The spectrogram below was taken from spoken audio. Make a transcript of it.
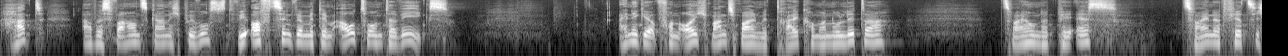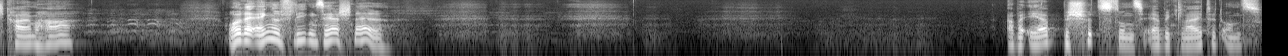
hat, aber es war uns gar nicht bewusst. Wie oft sind wir mit dem Auto unterwegs? Einige von euch manchmal mit 3,0 Liter, 200 PS, 240 km/h. Eure Engel fliegen sehr schnell. aber er beschützt uns, er begleitet uns.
